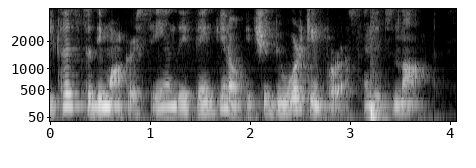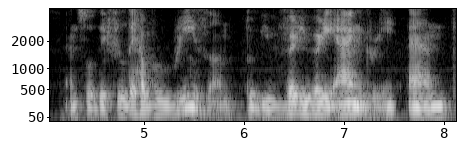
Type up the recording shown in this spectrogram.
because it's a democracy and they think, you know, it should be working for us and it's not. And so they feel they have a reason to be very, very angry. And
